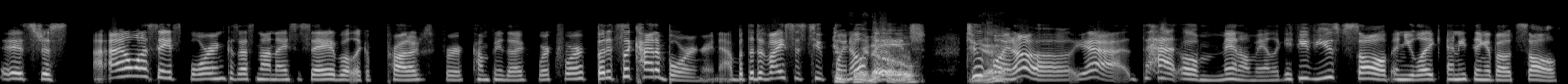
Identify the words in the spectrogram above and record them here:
it's just I I don't want to say it's boring because that's not nice to say about like a product for a company that I work for, but it's like kind of boring right now. But the devices 2.0 2.0? page 2.0, yeah, that oh man, oh man, like if you've used Solve and you like anything about Solve,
